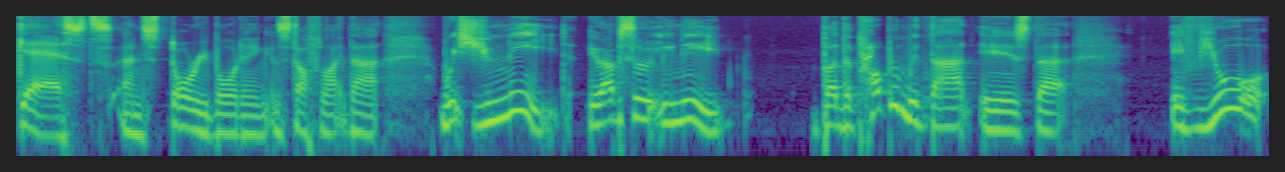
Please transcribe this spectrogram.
guests and storyboarding and stuff like that, which you need, you absolutely need but the problem with that is that if you're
